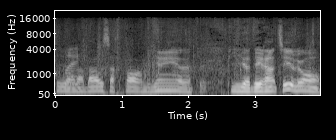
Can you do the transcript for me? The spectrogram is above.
tu sais, À Ouais. la base, ça repart bien. euh, Puis il y a des tu sais, là, on,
